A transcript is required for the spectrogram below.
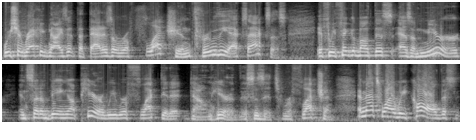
we should recognize it that that is a reflection through the x-axis. If we think about this as a mirror, instead of being up here, we reflected it down here. This is its reflection. And that's why we call this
